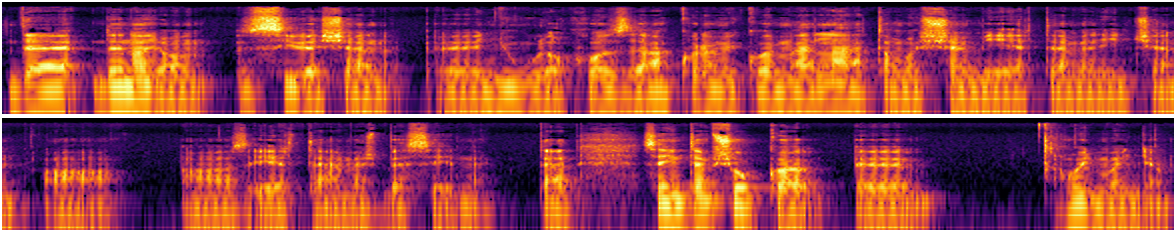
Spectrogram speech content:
de, de nagyon szívesen nyúlok hozzá akkor, amikor már látom, hogy semmi értelme nincsen a, az értelmes beszédnek. Tehát szerintem sokkal, hogy mondjam,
